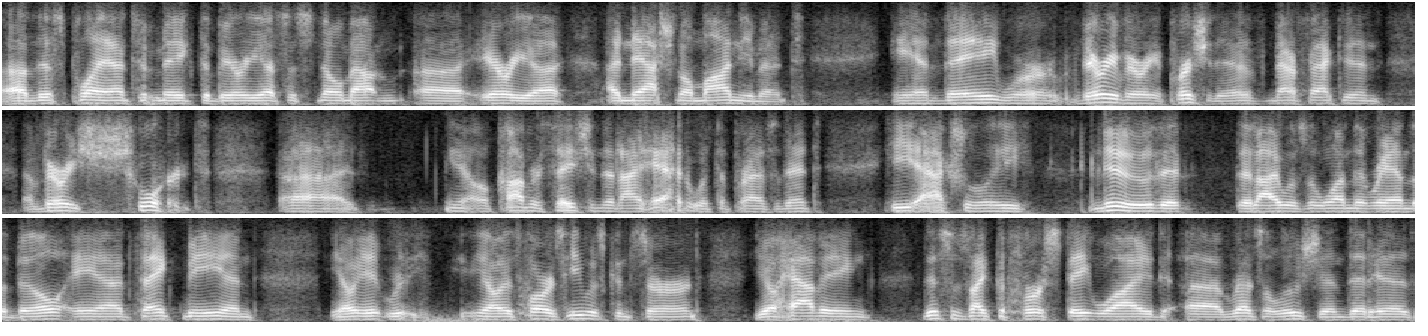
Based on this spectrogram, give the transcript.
uh, this plan to make the Berryessa Snow Mountain uh, area a national monument and they were very, very appreciative. Matter of fact, in a very short, uh, you know, conversation that I had with the president, he actually knew that that I was the one that ran the bill and thanked me. And you know, it, you know, as far as he was concerned, you know, having this is like the first statewide uh, resolution that has,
